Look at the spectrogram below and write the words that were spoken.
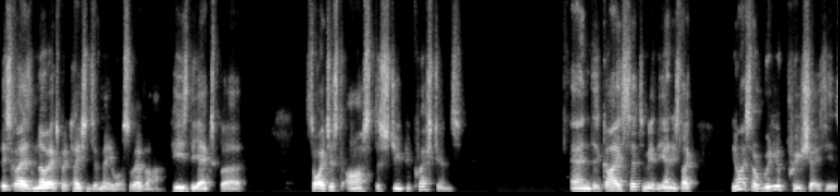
this guy has no expectations of me whatsoever. He's the expert. So I just asked the stupid questions. And the guy said to me at the end, he's like, you know, I sort of really appreciated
